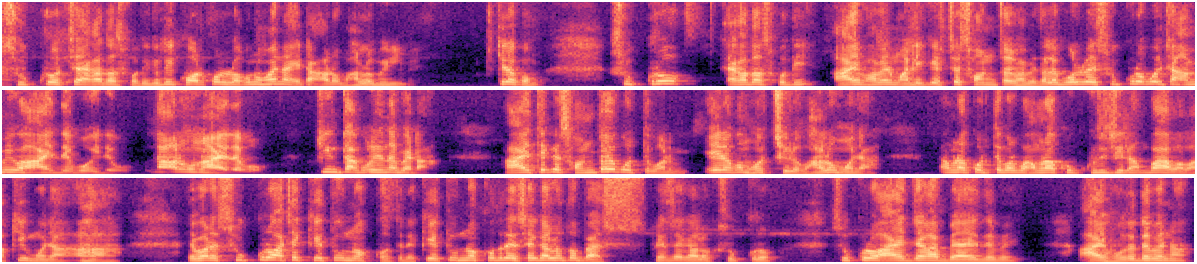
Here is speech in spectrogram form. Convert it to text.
শুক্র হচ্ছে একাদশপতি যদি কর্কট লগ্ন হয় না, এটা আরও ভালো মিলবে। কীরকম? শুক্র একাদশপতি আয় ভাবের মালিক এসছে, সঞ্চয় ভাবে। তাহলে বলবে, শুক্র বলছে, আমি আয় দেবই দেবো। দারুণ আয় দেবো। চিন্তা করিস না বেটা। আয় থেকে সঞ্চয় করতে পারবি। এরকম হচ্ছিল, ভালো মজা। আমরা করতে পারব, আমরা খুব খুশি ছিলাম। বা বাবা কি মজা। আহা। এবারে শুক্র আছে কেতু নক্ষত্রে। কেতু নক্ষত্রে এসে গেল তো ব্যাস, ফেসে গেল শুক্র। শুক্র আয়ের জায়গায় ব্যয় দেবে। আয় হতে দেবে না।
